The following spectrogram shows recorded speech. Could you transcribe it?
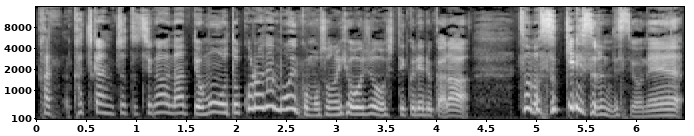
価値観ちょっと違うなって思うところで、もう一個もその表情をしてくれるから、そのスッキリするんですよね。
